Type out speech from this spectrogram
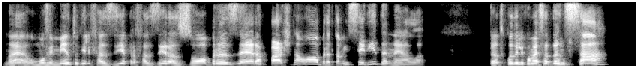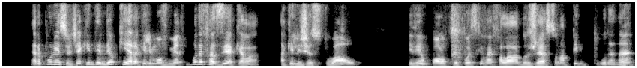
né? O movimento que ele fazia para fazer as obras era parte da obra, estava inserida nela. Tanto quando ele começa a dançar, era por isso, ele tinha que entender o que era aquele movimento para poder fazer aquela, aquele gestual. E vem o Paulo depois que vai falar do gesto na pintura, né?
